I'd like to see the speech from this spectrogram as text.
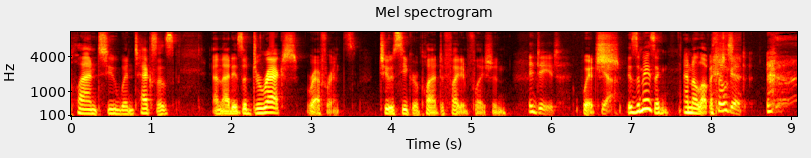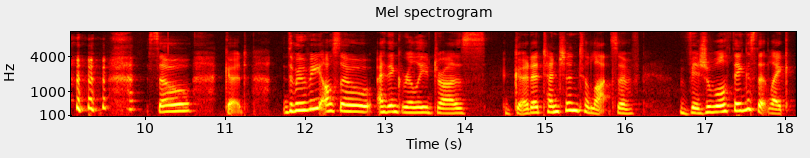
plan to win Texas," and that is a direct reference to a secret plan to fight inflation, Indeed. which Yeah. is amazing, and I love it. So good. so good. The movie also, I think, really draws good attention to lots of visual things that like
